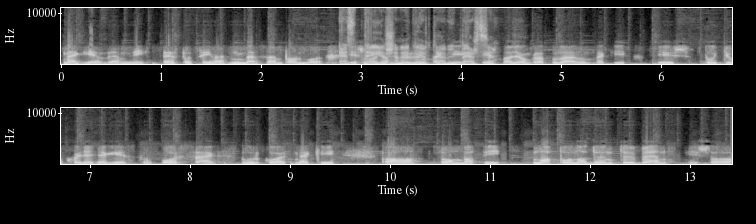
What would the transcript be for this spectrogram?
megérdemli ezt a címet minden szempontból. Ez és teljesen egyértelmű, neki, persze. És nagyon gratulálunk neki, és tudjuk, hogy egy egész ország szurkolt neki a szombati napon a döntőben, és a,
